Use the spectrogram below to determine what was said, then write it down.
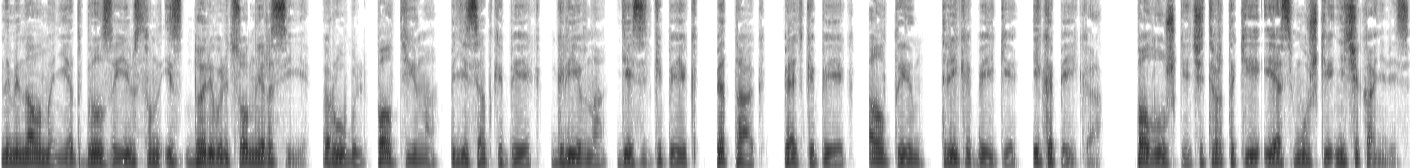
Номинал монет был заимствован из дореволюционной России. Рубль, полтина, 50 копеек, гривна, 10 копеек, пятак, 5 копеек, алтын, 3 копейки и копейка. Полушки, четвертаки и осьмушки не чеканились.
